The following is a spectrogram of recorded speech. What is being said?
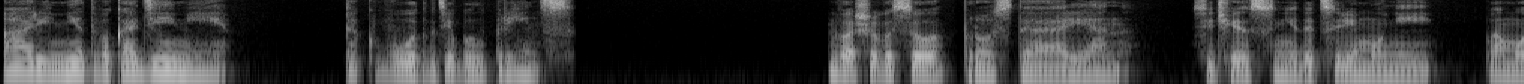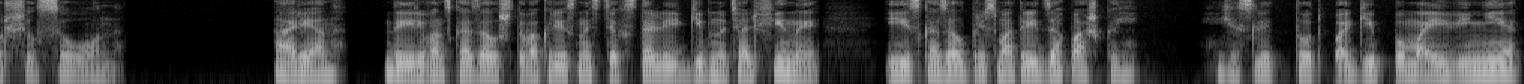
Ари нет в академии. Так вот где был принц. «Ваше высо...» «Просто Ариан. Сейчас не до церемоний», — поморщился он. «Ариан, Дейриван сказал, что в окрестностях стали гибнуть альфины, и сказал присмотреть за Пашкой. Если тот погиб по моей вине...»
